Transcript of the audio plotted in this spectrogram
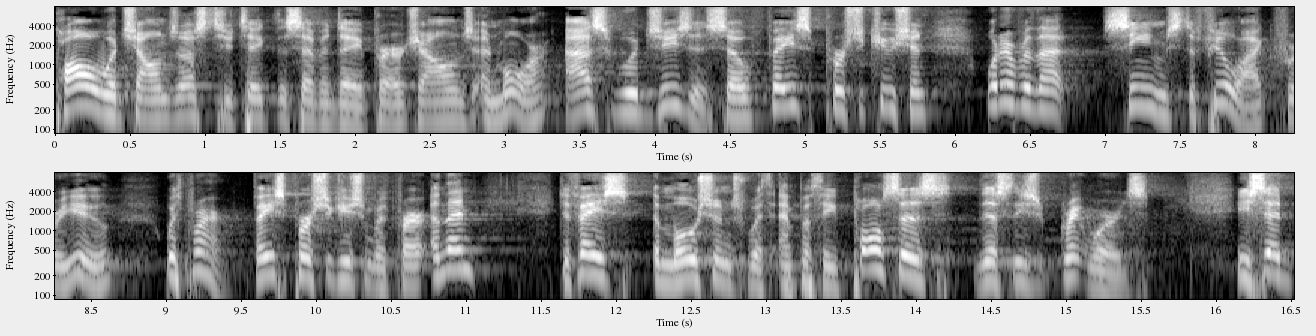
Paul would challenge us to take the seven day prayer challenge and more, as would Jesus. So face persecution, whatever that seems to feel like for you, with prayer. Face persecution with prayer. And then to face emotions with empathy. Paul says this, these great words. He said,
